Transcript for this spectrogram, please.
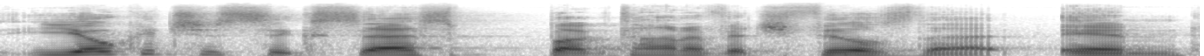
Jokic's success, Bogdanovich feels that. And,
